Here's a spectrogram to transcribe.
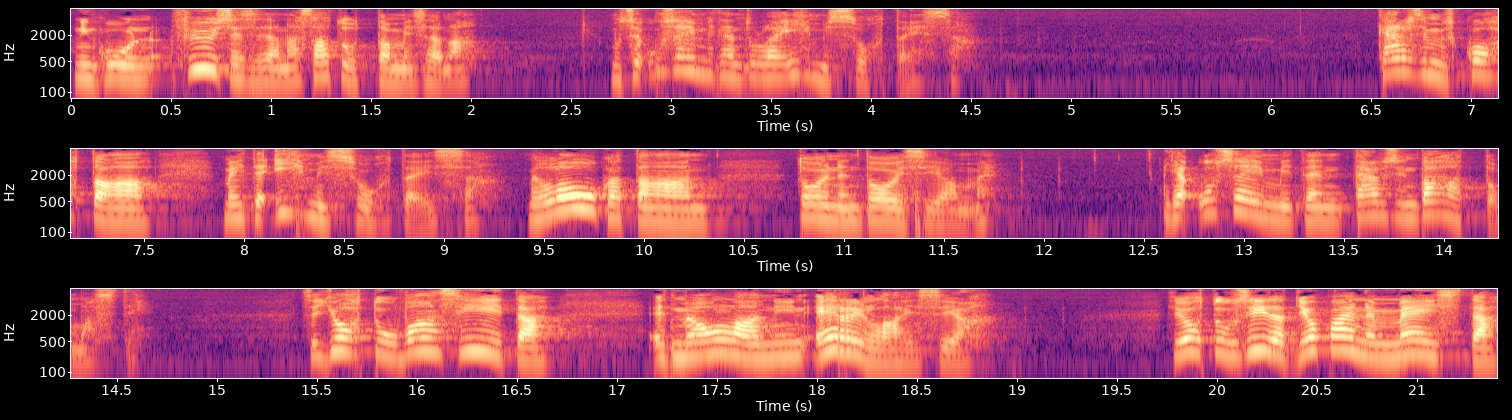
niin kuin fyysisenä satuttamisena, mutta se useimmiten tulee ihmissuhteissa. Kärsimys kohtaa meitä ihmissuhteissa. Me loukataan toinen toisiamme. Ja useimmiten täysin tahattomasti. Se johtuu vain siitä, että me ollaan niin erilaisia. Se johtuu siitä, että jokainen meistä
